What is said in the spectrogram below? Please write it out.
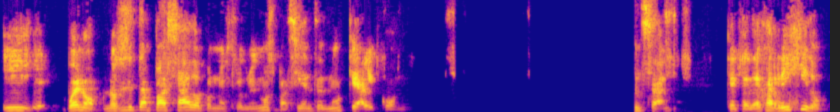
Y eh, bueno, no sé si te ha pasado con nuestros mismos pacientes, ¿no? Que al con que te deja rígido.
